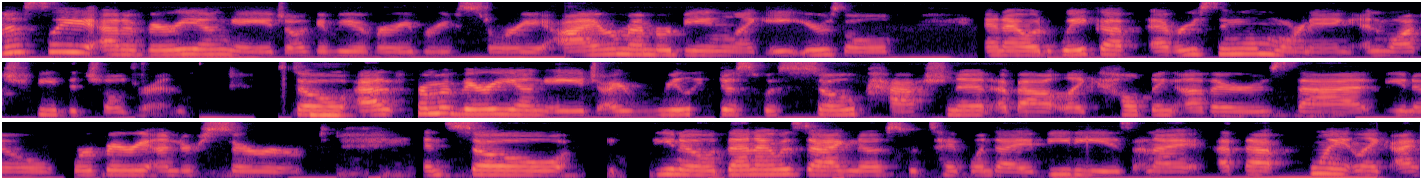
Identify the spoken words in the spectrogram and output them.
honestly, at a very young age, I'll give you a very brief story. I remember being like eight years old, and I would wake up every single morning and watch Feed the Children. So mm. from a very young age, I really just was so passionate about like helping others that, you know, were very underserved. And so, you know, then I was diagnosed with type 1 diabetes and I at that point like I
